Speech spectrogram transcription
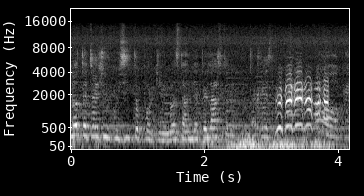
No te traje un cuisito porque no están de pelar, pero te. Oh, ok.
